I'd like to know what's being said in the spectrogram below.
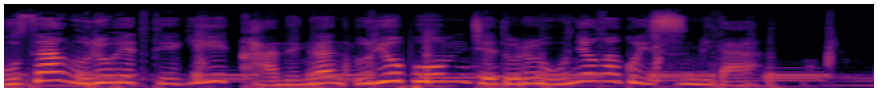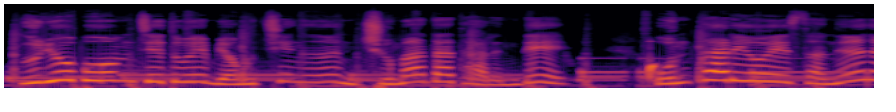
무상 의료 혜택이 가능한 의료보험 제도를 운영하고 있습니다. 의료보험 제도의 명칭은 주마다 다른데 온타리오에서는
